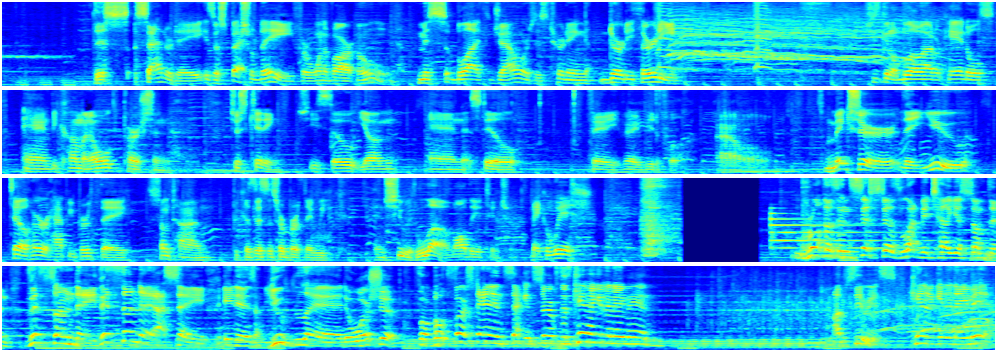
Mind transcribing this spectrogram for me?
This Saturday is a special day for one of our own. Miss Blythe Jowers is turning dirty 30. She's gonna blow out her candles and become an old person. Just kidding. She's so young and still very, very beautiful. Ow. So make sure that you tell her happy birthday sometime because this is her birthday week and she would love all the attention. Make a wish. Brothers and sisters, let me tell you something. This Sunday, this Sunday, I say, it is youth led worship for both first and second services. Can I get an amen? I'm serious. Can I get an amen?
